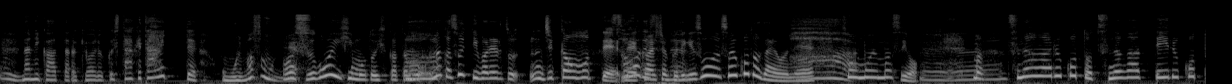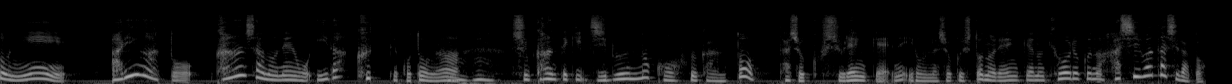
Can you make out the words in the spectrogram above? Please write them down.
うん。何かあったら協力してあげたいって思いますもんね。あすごい紐解き方もうん。なんかそう言って言われるとうん実感を持って、ねね。解釈できる。そうそういうことだよね。はい。そう思いますよ、まあ、つながることつながっていることにありがとう感謝の念を抱くってことが、主観的自分の幸福感と多職種連携、ね、いろんな職種との連携の協力の橋渡しだと。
